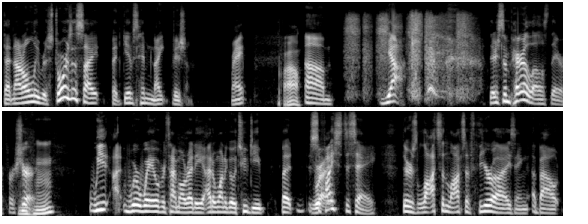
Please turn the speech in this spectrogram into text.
that not only restores his sight, but gives him night vision. Right? Wow. Um, yeah, there's some parallels there for sure. Mhm. We we're way over time already. I don't want to go too deep, but suffice to say, there's lots and lots of theorizing about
